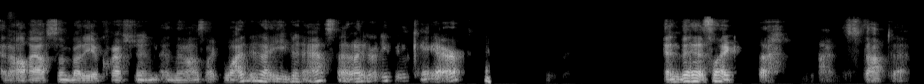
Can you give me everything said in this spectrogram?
and I'll ask somebody a question and then I was like, why did I even ask that? I don't even care. and then it's like, stop that.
